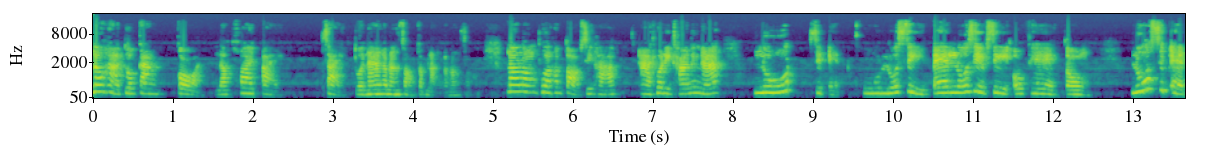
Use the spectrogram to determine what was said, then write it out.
เราหาตัวกลาง ก่อนแล้วค่อยไปใส่ตัวหน้ากำลังสองกับหลังกำลังสองเราลองทวนคำตอบสิคะอ่าทวนอีกครั้งหนึ่งนะรูทสิบเอ็ดคูณรูทสี่เป็นรูทสิบสี่โอเค ตรงรูทสิบเอ็ด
